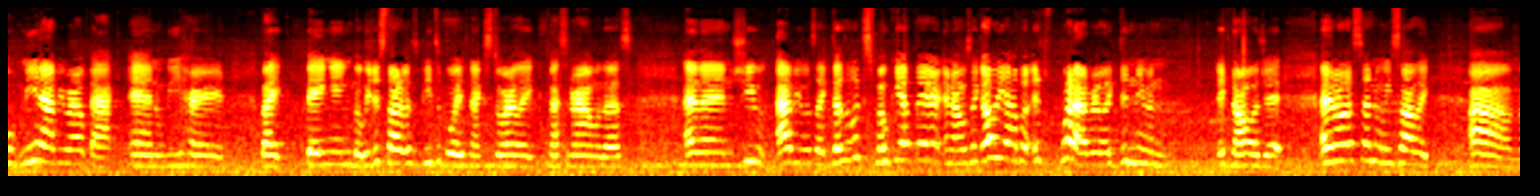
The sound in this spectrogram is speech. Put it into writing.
well, me and Abby were out back, and we heard like banging, but we just thought it was Pizza Boys next door, like messing around with us. And then she, Abby was like, "Does it look smoky out there?" And I was like, "Oh yeah, but it's whatever." Like didn't even acknowledge it. And then all of a sudden we saw like um,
